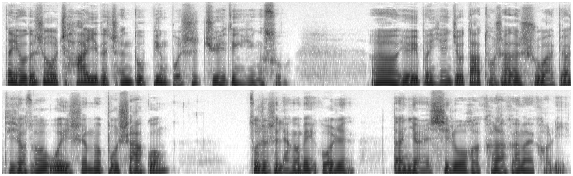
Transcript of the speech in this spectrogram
但有的时候，差异的程度并不是决定因素。呃，有一本研究大屠杀的书啊，标题叫做《为什么不杀光》，作者是两个美国人，丹尼尔·希罗和克拉克·麦考利。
